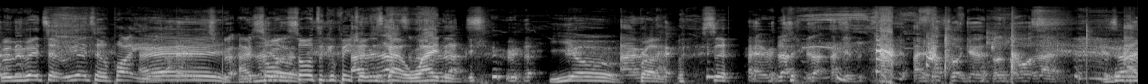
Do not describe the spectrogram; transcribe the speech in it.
when we went to we went to a party, Hey. and someone, someone took a picture of this guy Relax, man, whining. relax, relax. Yo. I Bro, relax. so, Hey, relax, relax. Hey, that's not going on. I won't lie. Nah,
